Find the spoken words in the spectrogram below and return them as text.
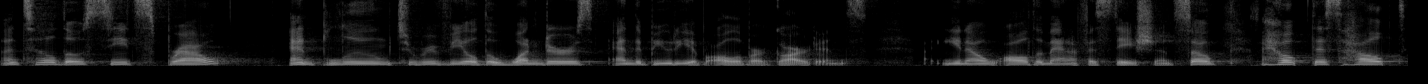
until those seeds sprout and bloom to reveal the wonders and the beauty of all of our gardens, you know, all the manifestations. So I hope this helped,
